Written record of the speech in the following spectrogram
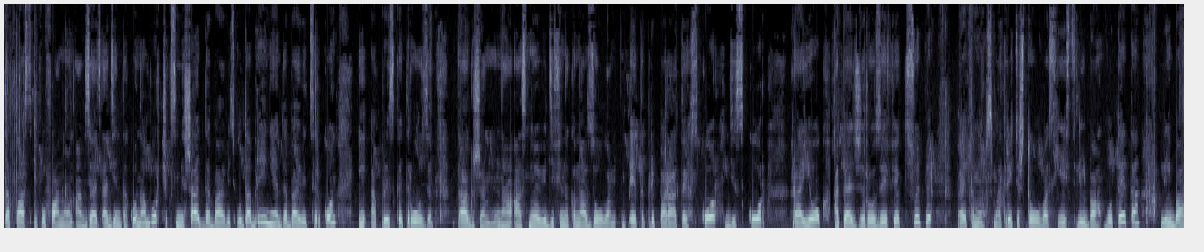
топаз и фуфанон, а взять один такой наборчик, смешать, добавить удобрение, добавить циркон и опрыскать розы. Также на основе дифеноконазола это препараты Скор, Дискор, Райок. Опять же, роза эффект супер, поэтому смотрите, что у вас есть. Либо вот это, либо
